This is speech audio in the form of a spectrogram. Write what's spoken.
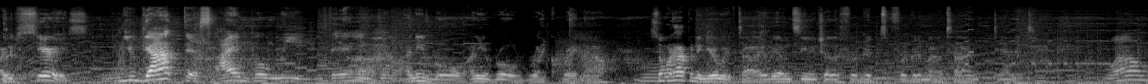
Are you serious? You got this. I believe. There you Uh, go. I need roll. I need roll like right now. So what happened in your week, Ty? We haven't seen each other for a good for a good amount of time. Damn it. Well,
